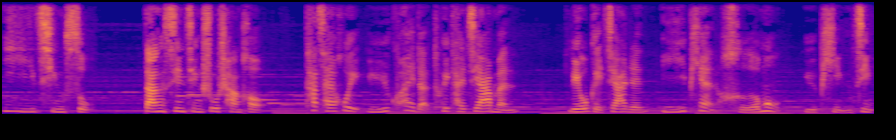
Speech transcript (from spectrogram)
一一倾诉。当心情舒畅后，他才会愉快地推开家门，留给家人一片和睦与平静。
